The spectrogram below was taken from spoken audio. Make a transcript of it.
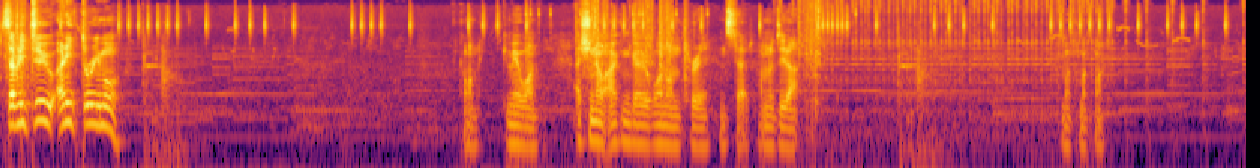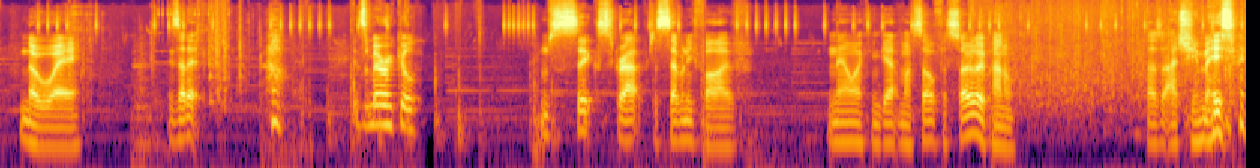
72! I need 3 more! Come on, give me a 1. Actually, no, I can go 1 on 3 instead. I'm gonna do that. Come on, come on, come on. No way. Is that it? it's a miracle! from 6 scrap to 75. Now I can get myself a solar panel. That's actually amazing.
